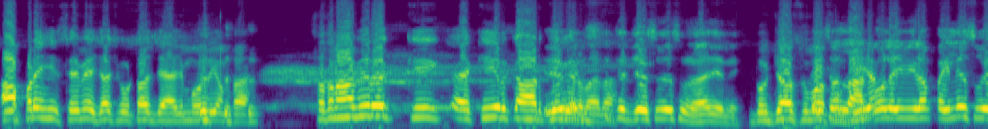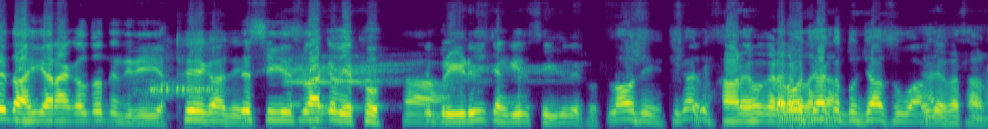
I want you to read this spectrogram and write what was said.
ਆਪਣੇ ਹਿੱਸੇ ਵਿੱਚ ਹਮੇਸ਼ਾ ਛੋਟਾ ਜਾਇਜ਼ ਮੁੱਲ ਹੀ ਆਉਂਦਾ ਸਤਨਾਮ ਵੀਰ ਕੀ ਕੀ ਰਿਕਾਰਡ ਕੀ ਕਰਵਾ ਦਾ ਦੂਜੇ ਸੂਏ ਸੁਣਾ ਜੇ ਨੇ ਦੂਜਾ ਸੂਬਾ ਇਥੋਂ ਸੁਣਦੀ ਆ। ਲਾਗੋ ਲਈ ਵੀਰਾਂ ਪਹਿਲੇ ਸੂਏ 10 11 ਕਿਲੋ ਤੋਂ ਦਿੰਦੀ ਰਹੀ ਆ। ਠੀਕ ਆ ਜੀ। ਤੇ ਸੀਲਸ ਲਾ ਕੇ ਵੇਖੋ ਹਾਂ। ਤੇ ਬਰੀਡ ਵੀ ਚੰਗੀ ਤੇ ਸੀਲ ਵੇਖੋ। ਲਓ ਜੀ ਠੀਕ ਆ ਜੀ। ਖਾਣੇ ਹੋ ਕਰੋ ਕਿਹੜਾ ਚੈੱਕ ਦੂਜਾ ਸੂਆ। ਇਹ ਹੈ। ਦੇਖੋ ਥਾਣ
